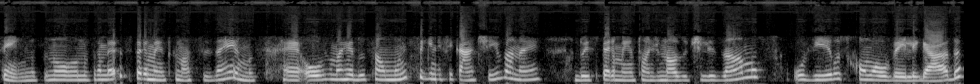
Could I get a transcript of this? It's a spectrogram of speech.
Sim, no, no, no primeiro experimento que nós fizemos, é, houve uma redução muito significativa, né, do experimento onde nós utilizamos o vírus com a UV ligada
